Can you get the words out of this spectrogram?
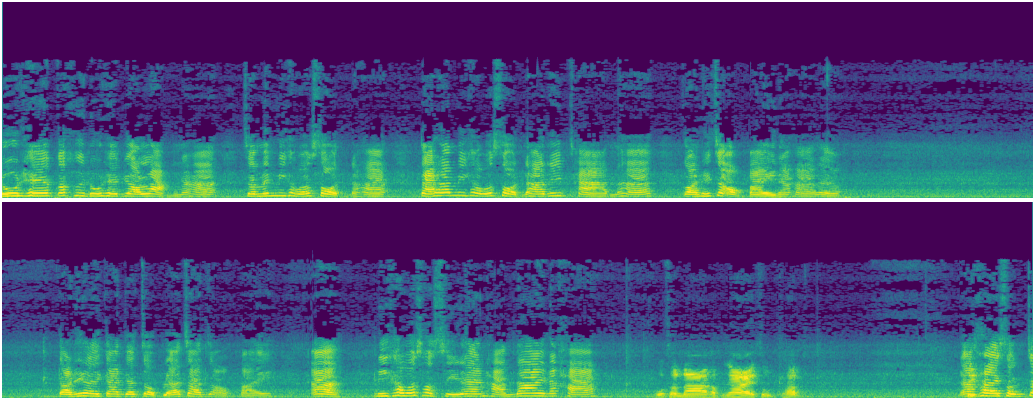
ดูเทปก็คือดูเทปย้อนหลังนะคะ จะไม่มีคำว่าสดนะคะ แต่ถ้ามีคำว่าสดนะคะ รีบถามนะคะ ก่อนที่จะออกไปนะคะเลยตอนที่รายการจะจบแล้วอาจารย์จะออกไป อะ มีคำว่าสดสีแดงถามได้นะคะๆโฆษณาครับง่ายสุดครับอะใครสนใจ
